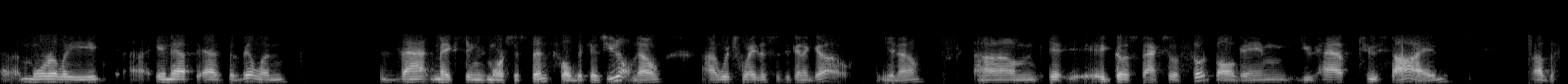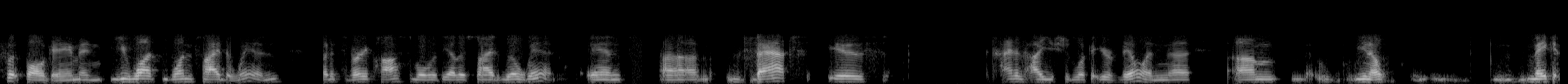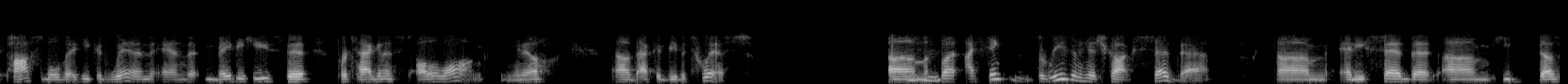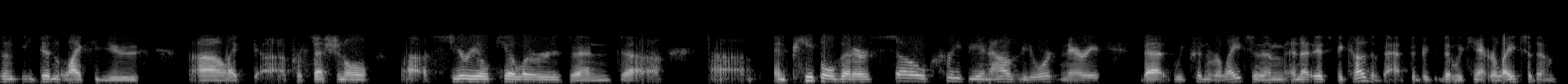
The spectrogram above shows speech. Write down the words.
uh, morally uh, inept as the villain, that makes things more suspenseful because you don't know uh, which way this is going to go. You know, um, it, it goes back to a football game. You have two sides of the football game, and you want one side to win, but it's very possible that the other side will win, and um, that is kind of how you should look at your villain. Uh, um, you know, make it possible that he could win and that maybe he's the protagonist all along. You know, uh, that could be the twist. Um, mm-hmm. But I think the reason Hitchcock said that, um, and he said that um, he doesn't, he didn't like to use uh, like uh, professional uh, serial killers and uh, uh, and people that are so creepy and out of the ordinary that we couldn't relate to them, and it's because of that that we can't relate to them.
